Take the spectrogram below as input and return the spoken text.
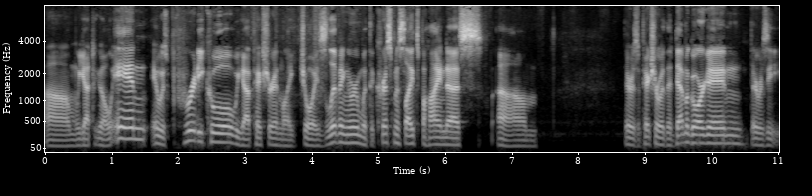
Um, we got to go in. It was pretty cool. We got a picture in like Joyce's living room with the Christmas lights behind us. Um, there was a picture with the Demogorgon. There was the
